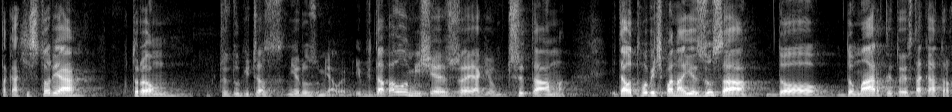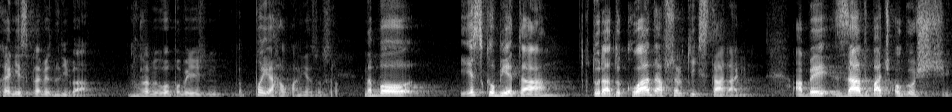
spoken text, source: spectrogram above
taka historia, którą przez długi czas nie rozumiałem. I wydawało mi się, że jak ją czytam, i ta odpowiedź Pana Jezusa do, do Marty to jest taka trochę niesprawiedliwa. Można by było powiedzieć, no pojechał Pan Jezus. No bo jest kobieta, która dokłada wszelkich starań, aby zadbać o gości.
